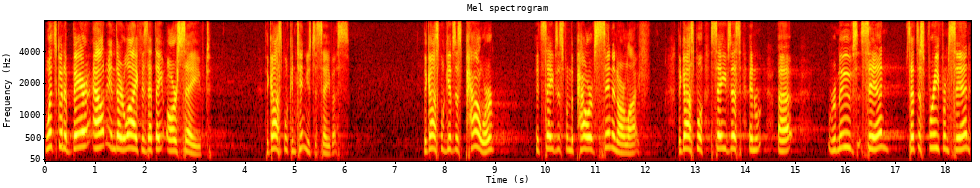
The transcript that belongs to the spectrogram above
What's going to bear out in their life is that they are saved. The gospel continues to save us. The gospel gives us power, it saves us from the power of sin in our life. The gospel saves us and uh, removes sin, sets us free from sin.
